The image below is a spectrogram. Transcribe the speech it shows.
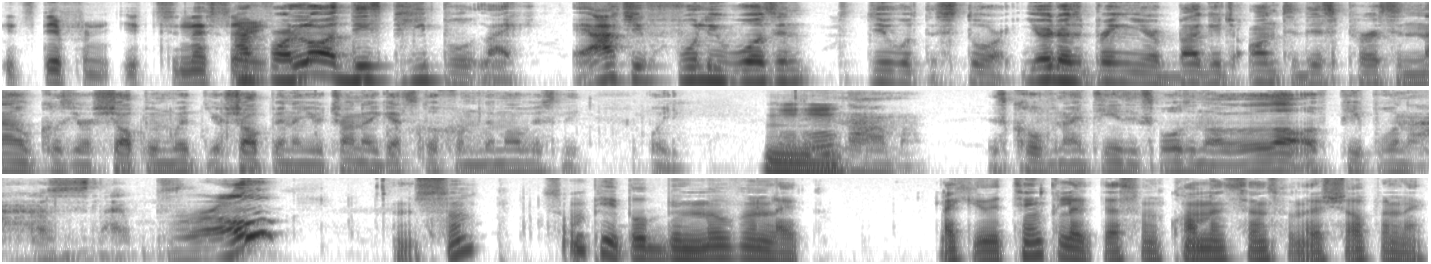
it's different. It's necessary. And for a lot of these people, like it actually fully wasn't to do with the store. You're just bringing your baggage onto this person now because you're shopping with you're shopping and you're trying to get stuff from them, obviously. But Mm. nah, man, this COVID nineteen is exposing a lot of people, and I was just like, bro, And some some people be moving like like you would think like there's some common sense when they're shopping like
